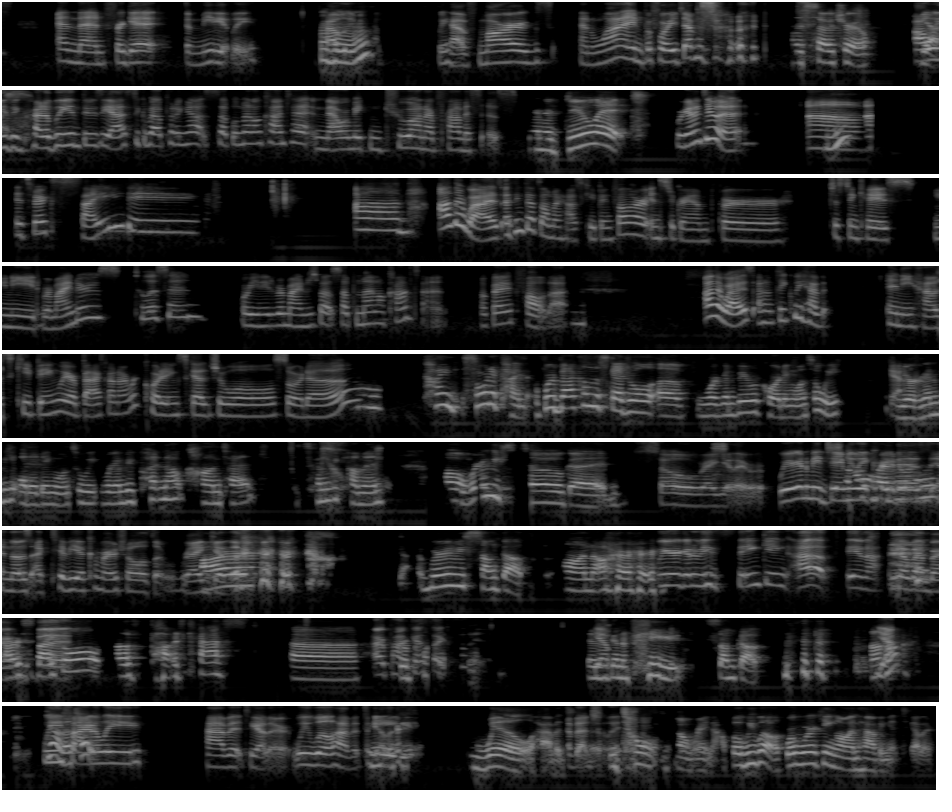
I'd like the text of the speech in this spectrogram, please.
and then forget immediately. Probably Mhm. we have margs and wine before each episode. That's so true. Always Yes. incredibly enthusiastic about putting out supplemental content, and now we're making true on our promises. We're gonna do it. We're gonna do it. Mm-hmm. Um, it's very exciting. Um, otherwise, I think that's all my housekeeping. Follow our Instagram for just in case you need reminders to listen or you need reminders about supplemental content. Okay, follow that. Mm. Otherwise, I don't think we have any housekeeping. We are back on our recording schedule, sort of. Oh, kind, sort of, kind of. We're back on the schedule of we're gonna be recording once a week. Yeah. You're gonna be editing once a week. We're gonna be putting out content. It's gonna be coming. Oh, we're gonna be so good. So regular. We're gonna be Jamie So Lee Curtis regular. in those Activia commercials. Regular. We're gonna be sunk up on our we are gonna be syncing up in November. our cycle of podcast. Uh, Our podcast cycle. is Yep. gonna be sunk up. Uh-huh. Yeah. We Yeah, that's right. finally have it together. We will have it together. We will have it together. Eventually. We don't don't right now, but we will. We're working on having it together.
